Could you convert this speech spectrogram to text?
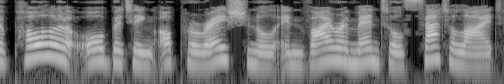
The Polar Orbiting Operational Environmental Satellite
